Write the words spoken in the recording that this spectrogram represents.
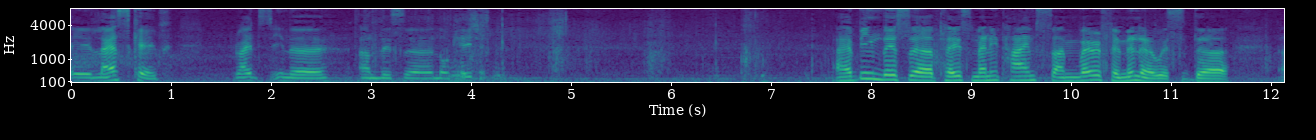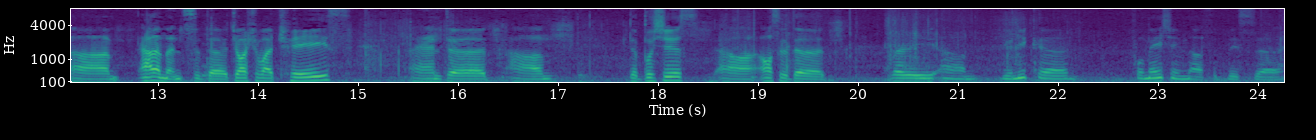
a landscape right in the on this uh, location. I have been this uh, place many times, so I'm very familiar with the uh, elements, the Joshua trees, and uh, um, the bushes, uh, also the very um, unique uh, formation of this uh,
